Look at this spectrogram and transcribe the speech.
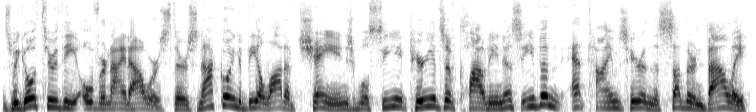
As we go through the overnight hours, there's not going to be a lot of change. We'll see periods of cloudiness, even at times here in the Southern Valley.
